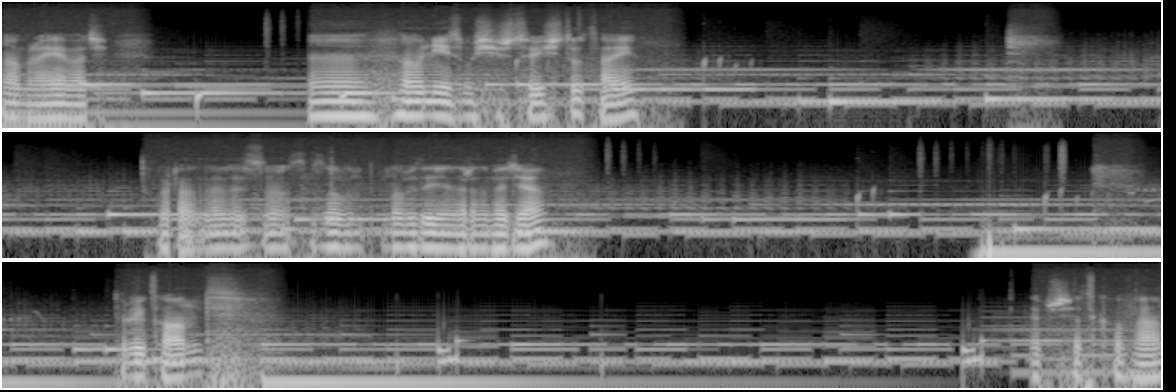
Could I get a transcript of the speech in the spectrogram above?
Dobra, jebać. Yy, o nic, musisz tu iść tutaj. Dobra, ale znowu, znowu nowy tydzień zaraz będzie. Trójkąt. Przedkowa.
